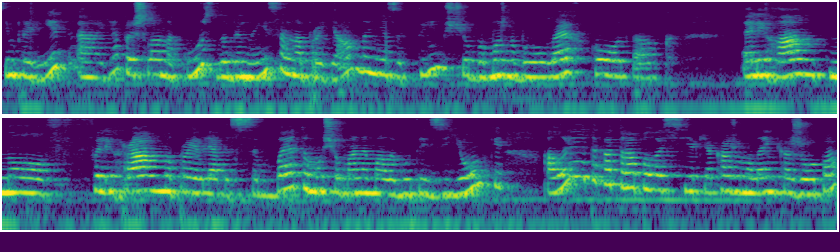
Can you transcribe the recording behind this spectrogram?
Всім привіт! Я прийшла на курс до Дениса на проявлення за тим, щоб можна було легко, так елегантно, філігранно проявляти себе, тому що в мене мали бути зйомки. Але така трапилась, як я кажу, маленька жопа.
